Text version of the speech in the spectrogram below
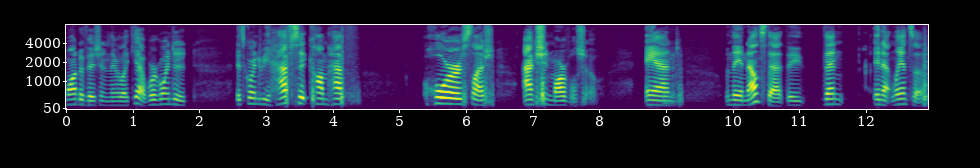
WandaVision. And they were like, "Yeah, we're going to. It's going to be half sitcom, half horror slash action Marvel show." And when they announced that, they then in Atlanta,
